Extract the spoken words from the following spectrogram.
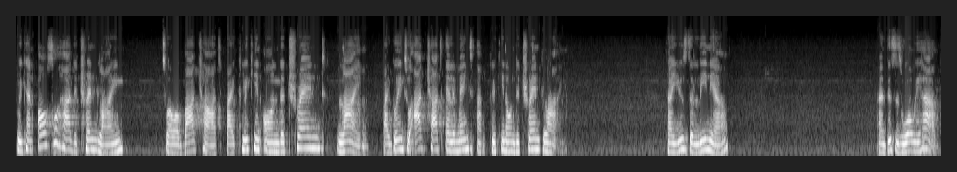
We can also add the trend line to our bar chart by clicking on the trend line by going to add chart element and clicking on the trend line. Can use the linear and this is what we have.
